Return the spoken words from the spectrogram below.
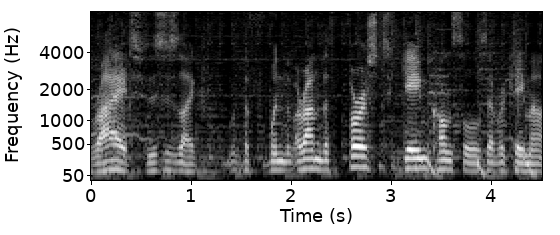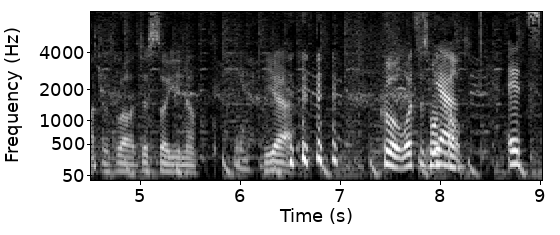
Right. This is like the, when the, around the first game consoles ever came out as well, just so you know. Yeah. Yeah. cool. What's this one yeah. called? It's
